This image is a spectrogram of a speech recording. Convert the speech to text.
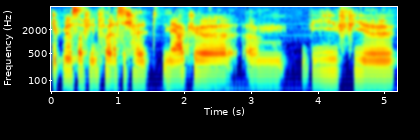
gibt mir es auf jeden Fall, dass ich halt merke, ähm, wie viel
